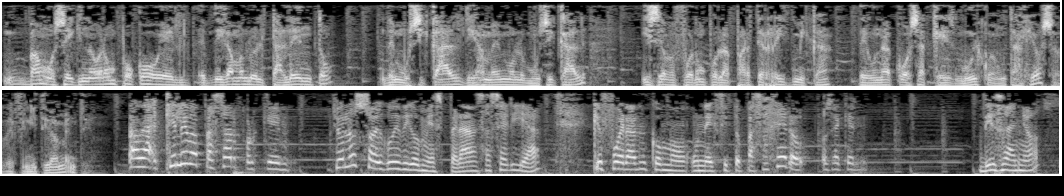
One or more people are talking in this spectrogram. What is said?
vamos, se ignora un poco el, digámoslo, el talento de musical, digámoslo musical, y se fueron por la parte rítmica de una cosa que es muy contagiosa, definitivamente. Ahora, ¿qué le va a pasar? Porque yo los oigo y digo, mi esperanza sería que fueran como un éxito pasajero. O sea que en 10 años,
